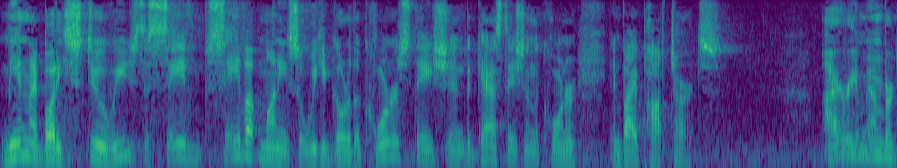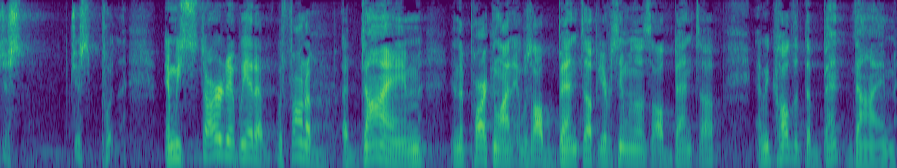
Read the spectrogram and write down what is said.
me and my buddy Stu, we used to save save up money so we could go to the corner station, the gas station in the corner, and buy Pop Tarts. I remember just just put, and we started it. We had a we found a, a dime in the parking lot. It was all bent up. You ever seen one of those all bent up? And we called it the bent dime,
